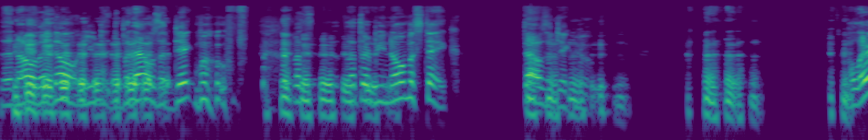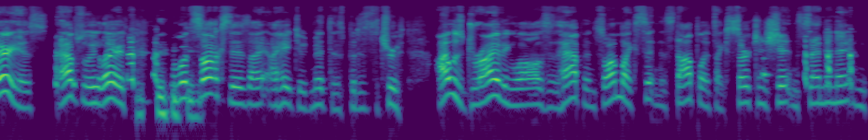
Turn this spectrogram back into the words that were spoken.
No, they don't. You, but that was a dick move. Let there be no mistake. That was a dick move. Hilarious, absolutely hilarious. what sucks is I, I hate to admit this, but it's the truth. I was driving while all this has happened, so I'm like sitting at stoplights, like searching shit and sending it and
